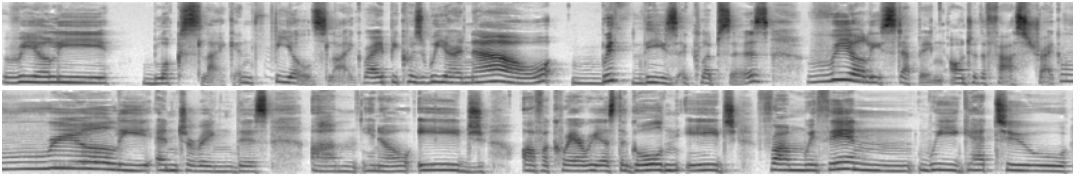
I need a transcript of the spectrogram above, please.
really looks like and feels like, right? Because we are now, with these eclipses, really stepping onto the fast track, really entering this, um, you know, age of Aquarius, the golden age. From within, we get to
